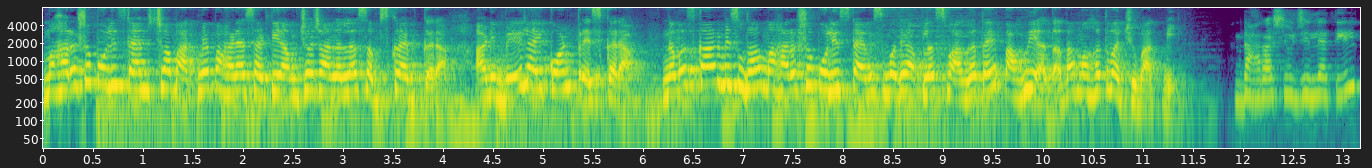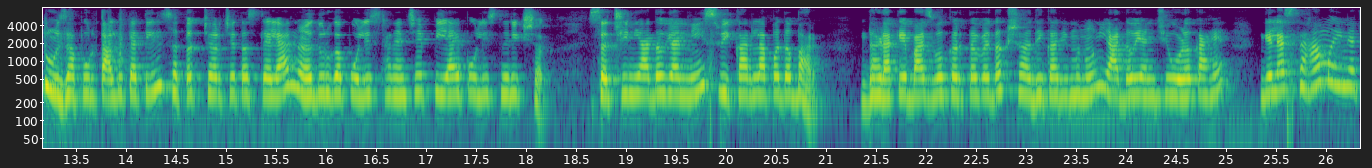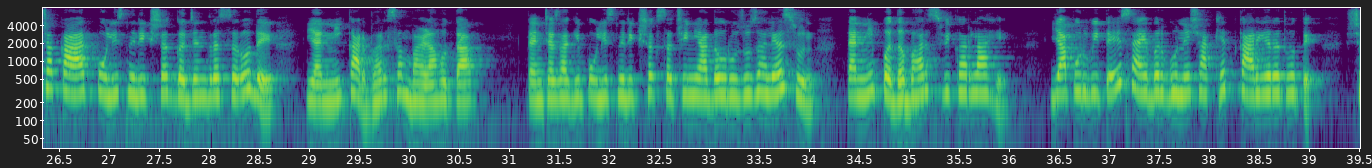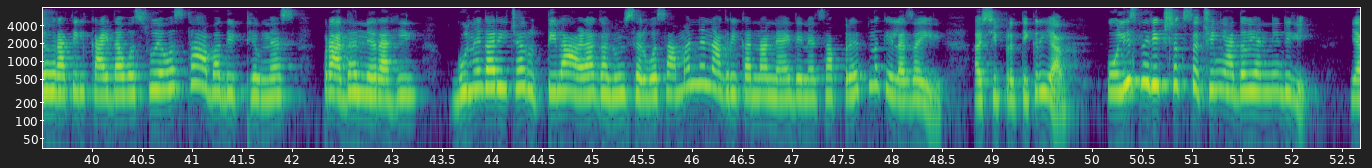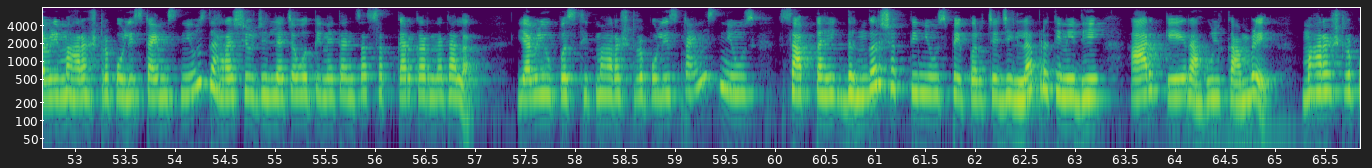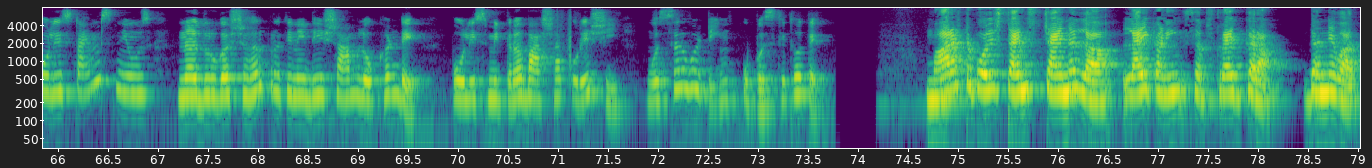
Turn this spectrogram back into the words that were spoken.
Maharashtra police टाइम्सच्या बातम्या पाहण्यासाठी आमच्या चॅनलला सबस्क्राईब करा आणि बेल आयकॉन प्रेस करा. नमस्कार मी सुद्धा महाराष्ट्र पोलीस टाइम्समध्ये आपलं स्वागत आहे. पाहूयात आता महत्त्वाची बातमी. धाराशिव जिल्ह्यातील तुळजापूर तालुक्यातील सतत चर्चेत असलेल्या नळदुर्ग पोलीस ठाण्याचे पी आय पोलीस निरीक्षक सचिन यादव यांनी स्वीकारला पदभार. धडाकेबाज व कर्तव्यदक्ष अधिकारी म्हणून यादव यांची ओळख आहे. गेल्या सहा महिन्याच्या काळात पोलीस निरीक्षक गजेंद्र सरोदे यांनी कारभार सांभाळला होता. त्यांच्या जागी पोलीस निरीक्षक सचिन यादव रुजू झाले असून त्यांनी पदभार स्वीकारला आहे. यापूर्वी ते सायबर गुन्हे शाखेत कार्यरत होते. शहरातील कायदा व सुव्यवस्था अबाधित ठेवण्यास प्राधान्य राहील. गुन्हेगारीच्या वृत्तीला आळा घालून सर्वसामान्य नागरिकांना न्याय देण्याचा प्रयत्न केला जाईल अशी प्रतिक्रिया पोलीस निरीक्षक सचिन यादव यांनी दिली. यावेळी Maharashtra police times news Dharashiv जिल्ह्याच्या वतीने त्यांचा सत्कार करण्यात आला. यावेळी उपस्थित महाराष्ट्र पोलीस टाइम्स न्यूज साप्ताहिक धनगर शक्ती न्यूज पेपरचे जिल्हा प्रतिनिधी R K Rahul Kamble Maharashtra police times news Naldurg शहर प्रतिनिधी श्याम लोखंडे पोलीस मित्र बाशा कुरेशी व सर्व टीम उपस्थित होते. महाराष्ट्र पोलीस टाइम्स चॅनलला लाईक आणि सबस्क्राईब करा. धन्यवाद.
